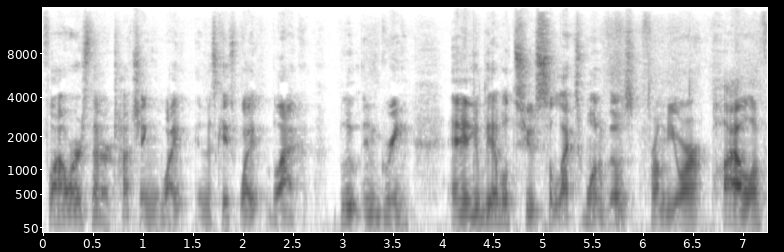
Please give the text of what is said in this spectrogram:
flowers that are touching white, in this case, white, black, blue, and green, and you'll be able to select one of those from your pile of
